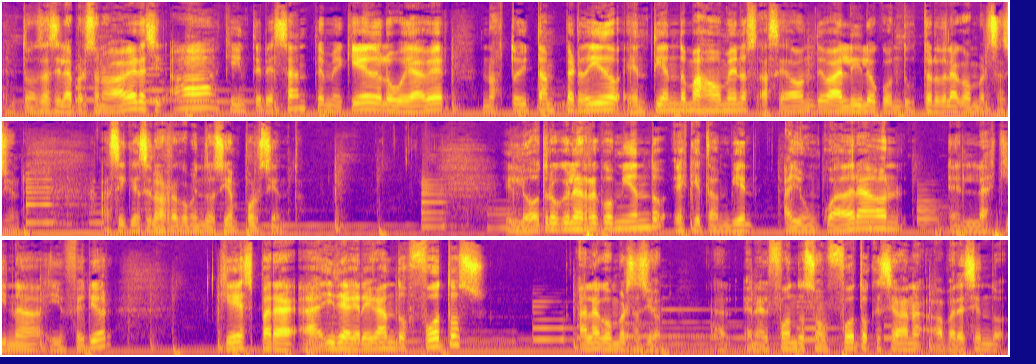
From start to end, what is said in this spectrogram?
Entonces si la persona va a ver, decir, ah, qué interesante, me quedo, lo voy a ver, no estoy tan perdido, entiendo más o menos hacia dónde va el hilo conductor de la conversación. Así que se los recomiendo 100%. Y lo otro que les recomiendo es que también hay un cuadrado en la esquina inferior que es para ir agregando fotos a la conversación. En el fondo son fotos que se van apareciendo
